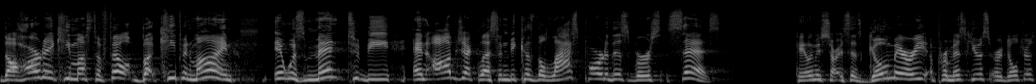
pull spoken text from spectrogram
the heartache he must have felt. But keep in mind, it was meant to be an object lesson because the last part of this verse says, Okay, let me start. It says, Go marry a promiscuous or adulterous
